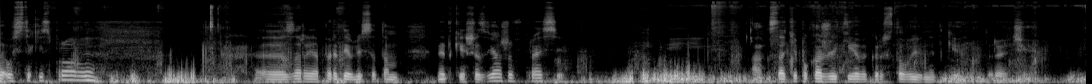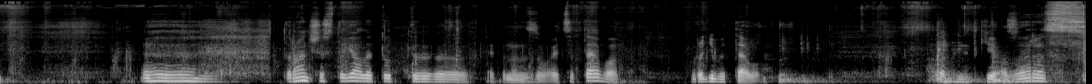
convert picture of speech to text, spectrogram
Та ось такі справи. Е, Зараз я передивлюся, там нитки ще зв'яжу в пресі. І... А, кстати, покажу, які я використовую нитки, до речі. Е, Раніше стояли тут, е, як вона називається, Тева. Вроді би Тево. Так, нитки, а зараз,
